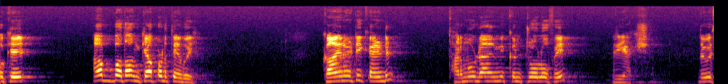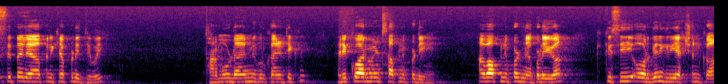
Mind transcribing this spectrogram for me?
ओके, अब बताओ हम क्या पढ़ते हैं भाई? Kinetic and thermodynamic control of a reaction देखो, इससे पहले आपने क्या पढ़ी थी भाई? थर्मोडायनेमिक और काइनेटिक रिक्वायरमेंट्स आपने पढ़ी हैं। अब आपने पढ़ना पड़ेगा कि किसी ऑर्गेनिक रिएक्शन का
